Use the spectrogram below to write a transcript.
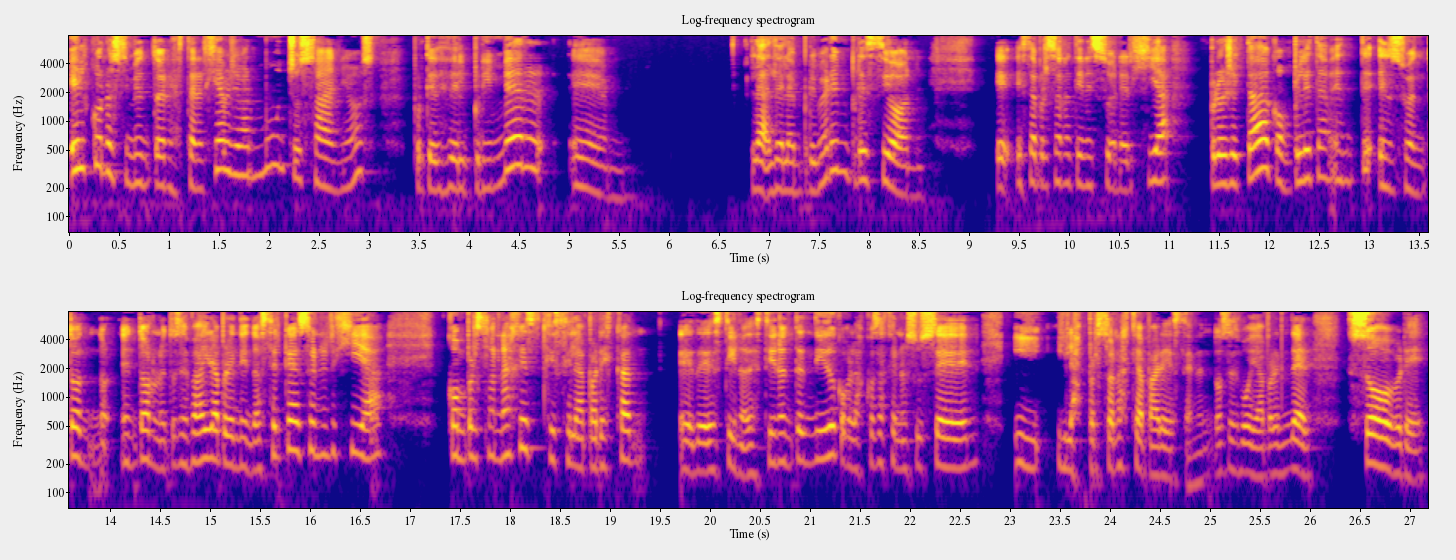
el conocimiento de esta energía va a llevar muchos años, porque desde el primer, em, la, de la primera impresión, eh, esta persona tiene su energía proyectada completamente en su entorno, entorno, entonces va a ir aprendiendo acerca de su energía con personajes que se le aparezcan eh, de destino, destino entendido como las cosas que nos suceden y, las personas que aparecen. Entonces voy a aprender sobre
